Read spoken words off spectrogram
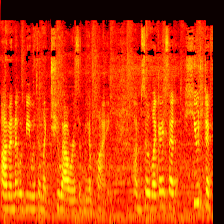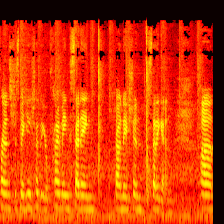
Um, and that would be within like two hours of me applying. Um, so like I said, huge difference, just making sure that you're priming, setting, foundation, set again. Um,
